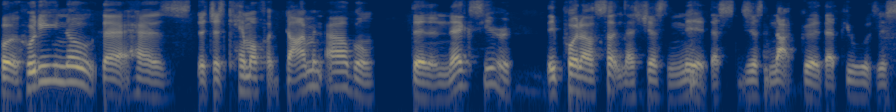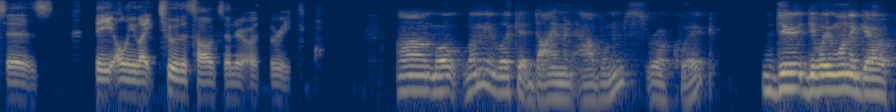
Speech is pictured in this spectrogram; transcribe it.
But who do you know that has that just came off a diamond album? Then the next year they put out something that's just mid, that's just not good. That people just says they only like two of the songs there or three. Um, well, let me look at Diamond albums real quick. Do do we want to go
